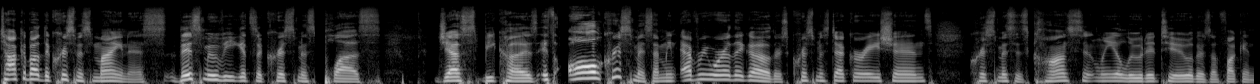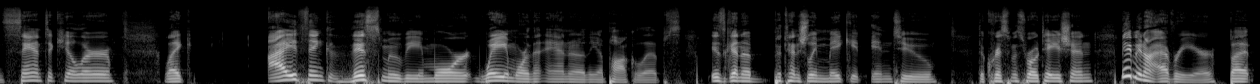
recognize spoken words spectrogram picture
talk about the Christmas minus. This movie gets a Christmas plus just because it's all Christmas. I mean, everywhere they go, there's Christmas decorations. Christmas is constantly alluded to. There's a fucking Santa killer. Like I think this movie more way more than Anna and the Apocalypse is to potentially make it into the Christmas rotation. Maybe not every year, but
